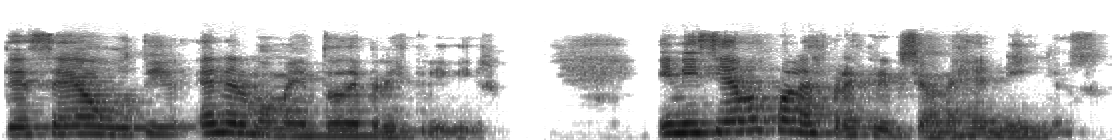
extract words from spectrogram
que sea útil en el momento de prescribir. Iniciamos con las prescripciones en niños.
